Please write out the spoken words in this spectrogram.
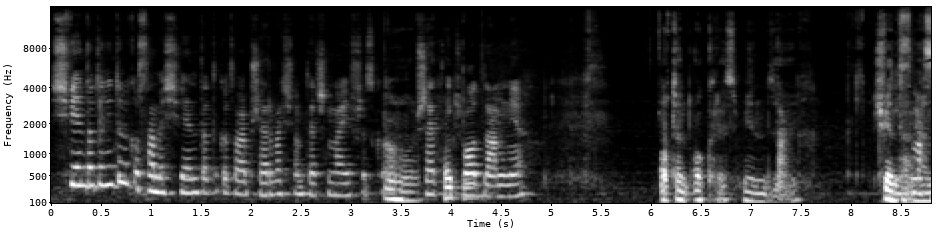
święta to nie tylko same święta, tylko cała przerwa świąteczna i wszystko Aha, przed chodzi- i po dla mnie. O ten okres między Tak. Świętami a Christmas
